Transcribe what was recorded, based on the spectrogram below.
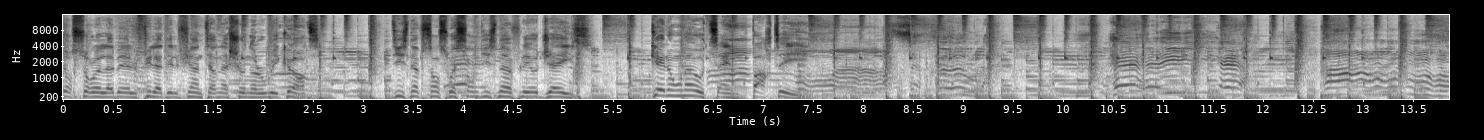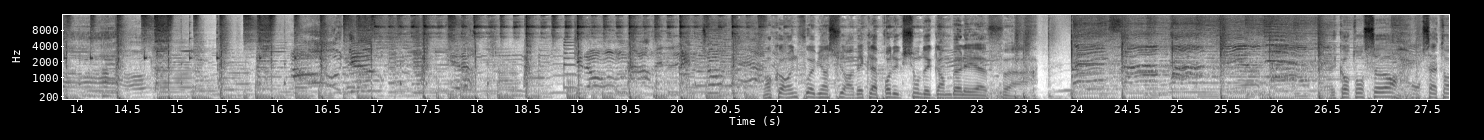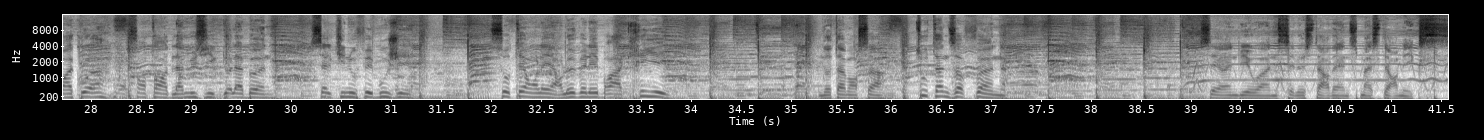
sur le label Philadelphia International Records. 1979, Leo Jays. Get on out and party! Encore une fois, bien sûr, avec la production de Gamble et Huff quand on sort, on s'attend à quoi On s'entend à de la musique, de la bonne, celle qui nous fait bouger, sauter en l'air, lever les bras, crier. Notamment ça, Two Tons of Fun. C'est RNB1, c'est le Stardance Master Mix.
